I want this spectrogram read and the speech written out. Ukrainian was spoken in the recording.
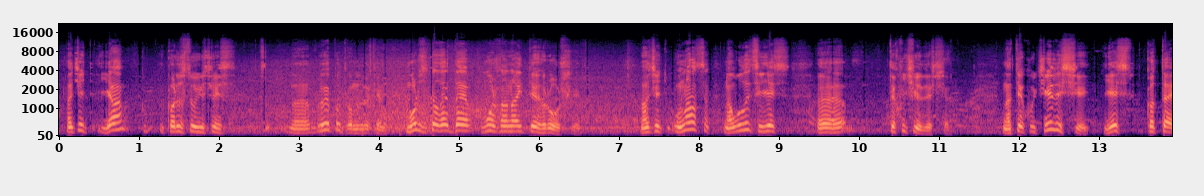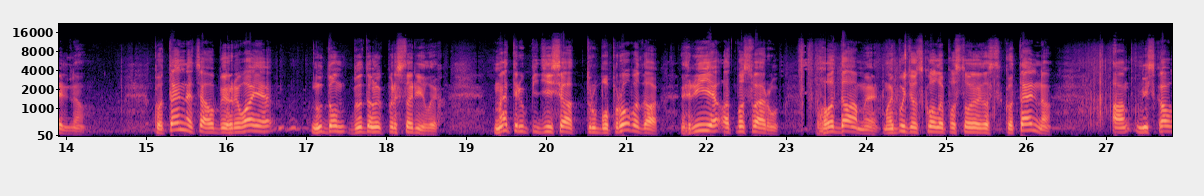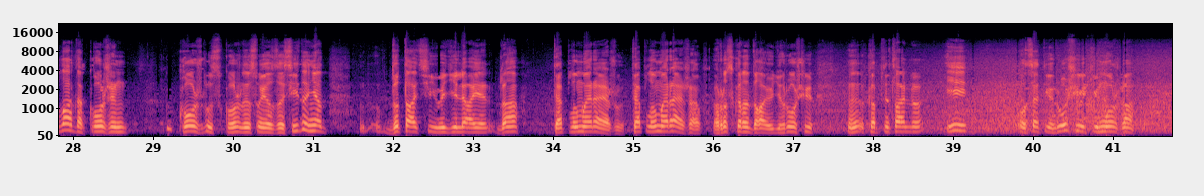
Значить, я, користуючись е, випадком таким, можу сказати, де можна знайти гроші. Значить, у нас на вулиці є е, техучилище. На техучилищі є котельня. Котельня ця обігріває ну, дом, будинок престарілих. Метрів 50 трубопровода гріє атмосферу. Годами майбутнє сколи постоялась котельня, а міська влада кожен, кожну, кожне своє засідання дотації виділяє на тепломережу. Тепломережа розкрадають гроші е, капітально. І оце ті гроші, які можна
